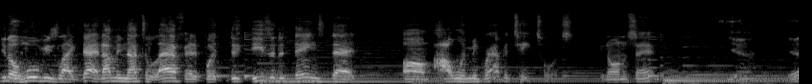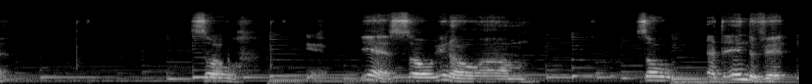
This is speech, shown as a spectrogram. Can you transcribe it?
you know, movies like that. I mean, not to laugh at it, but th- these are the things that um, our women gravitate towards. You know what I'm saying? Yeah, yeah. So, yeah, yeah. So you know, um, so at the end of it,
